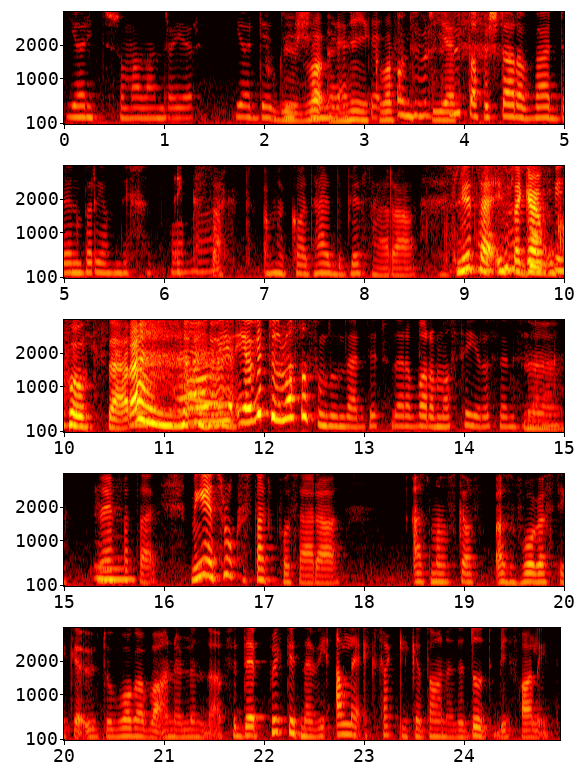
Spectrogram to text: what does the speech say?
gör inte som alla andra gör. Gör det du Gud, vad känner unik, efter. vad Om du vill sluta förstöra världen, börja med dig själv. Exakt. Oh my god, det här det blev så här... Uh, Det ni vet såhär blir Instagram filosofiskt. quotes såhär. Ja, jag, jag vill inte låta som de där, det där bara man säger och sen sådär. Nej. Nej jag Mm. fattar. Men jag tror också starkt på så här uh, att man ska alltså, våga sticka ut och våga vara annorlunda. För det är på riktigt när vi alla är exakt likadana, det är då det blir farligt.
